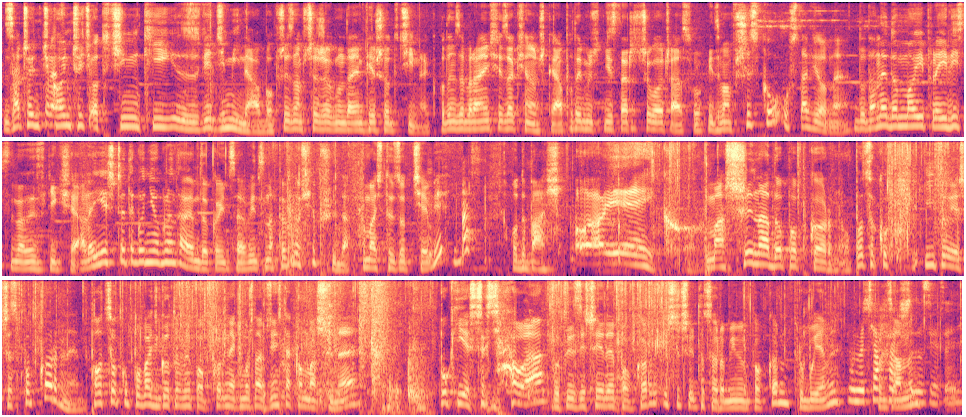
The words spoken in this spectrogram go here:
zacząć kończyć odcinki z Wiedźmina, bo przyznam szczerze, oglądałem pierwszy odcinek. Potem zabrałem się za książkę, a potem już nie starczyło czasu. Więc mam wszystko ustawione, dodane do mojej playlisty na Netflixie, ale jeszcze tego nie oglądałem do końca, więc na pewno się przyda. To Maś, to jest od ciebie? Od Basi. Ojejku. Maszyna do popcornu. Po co ku... I to jeszcze z popcornem. Po co kupować gotowy popcorn, jak można wziąć taką maszynę, póki jeszcze działa, bo tu jest jeszcze jeden popcorn. Jeszcze, czy to co, robimy popcorn? Próbujemy? Mamy ciacha jeszcze do zjedzenia.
